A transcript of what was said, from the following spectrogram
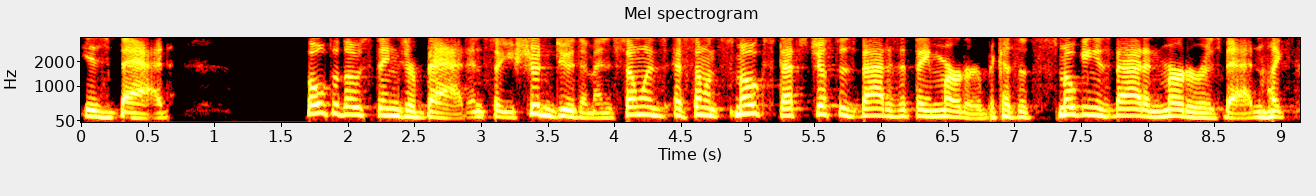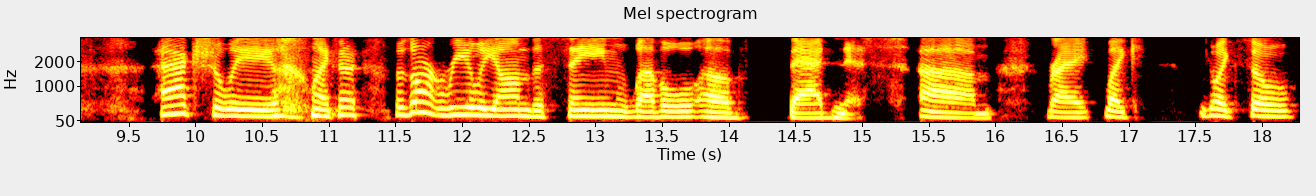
is bad. Both of those things are bad, and so you shouldn't do them. And if someone if someone smokes, that's just as bad as if they murder because it's smoking is bad and murder is bad. And like, actually, like those aren't really on the same level of badness, um, right? Like, like so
